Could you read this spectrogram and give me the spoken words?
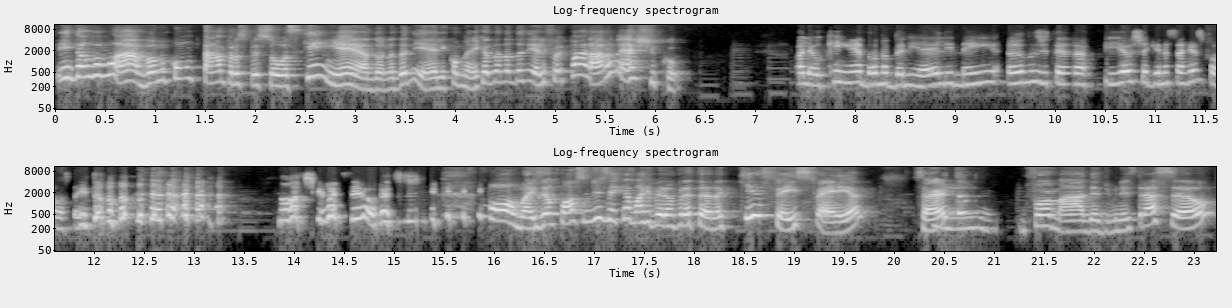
Então vamos lá, vamos contar para as pessoas quem é a dona Daniele, como é que a dona Daniele foi parar no México. Olha, o quem é a dona Daniele, nem anos de terapia eu cheguei nessa resposta. Então, não acho que vai ser hoje. Bom, mas eu posso dizer que é uma ribeirão pretana que fez feia, certo? Sim formada em administração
